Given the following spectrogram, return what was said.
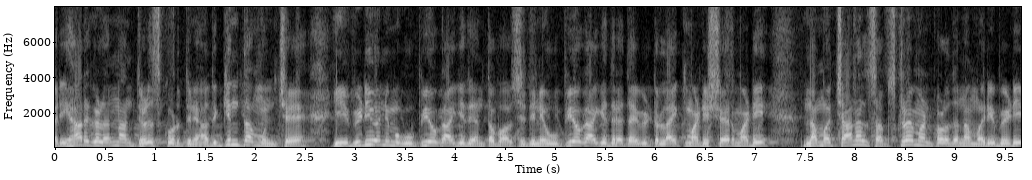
ಪರಿಹಾರಗಳನ್ನು ನಾನು ತಿಳಿಸ್ಕೊಡ್ತೀನಿ. ಅದಕ್ಕಿಂತ ಮುಂಚೆ ಈ ವಿಡಿಯೋ ನಿಮಗೆ ಉಪಯೋಗ ಆಗಿದೆ ಅಂತ ಭಾವಿಸಿದ್ದೀನಿ. ಉಪಯೋಗ ಆಗಿದ್ರೆ ದಯವಿಟ್ಟು ಲೈಕ್ ಮಾಡಿ ಶೇರ್ ಮಾಡಿ. ನಮ್ಮ ಚಾನಲ್ ಸಬ್ಸ್ಕ್ರೈಬ್ ಮಾಡ್ಕೊಳ್ಳೋದನ್ನ ಮರಿಬೇಡಿ.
